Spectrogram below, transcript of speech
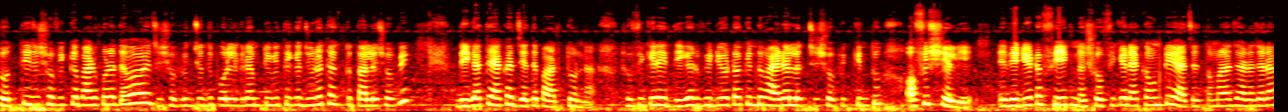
সত্যি যে শফিককে বার করে দেওয়া হয়েছে? শফিক যদি পল্লিগ্রাম টিভি থেকে জুড়ে থাকতো, তাহলে শফিক দীঘাতে একা যেতে পারতো না। শফিকের এই দীঘার ভিডিওটা কিন্তু ভাইরাল হচ্ছে। শফিক কিন্তু অফিসিয়ালি এই ভিডিওটা ফেক না শফিকের অ্যাকাউন্টেই আছে। তোমরা যারা যারা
